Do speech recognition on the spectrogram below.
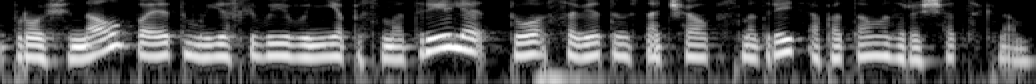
про финал, поэтому если вы его не посмотрели, то советуем сначала посмотреть, а потом возвращаться к нам.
